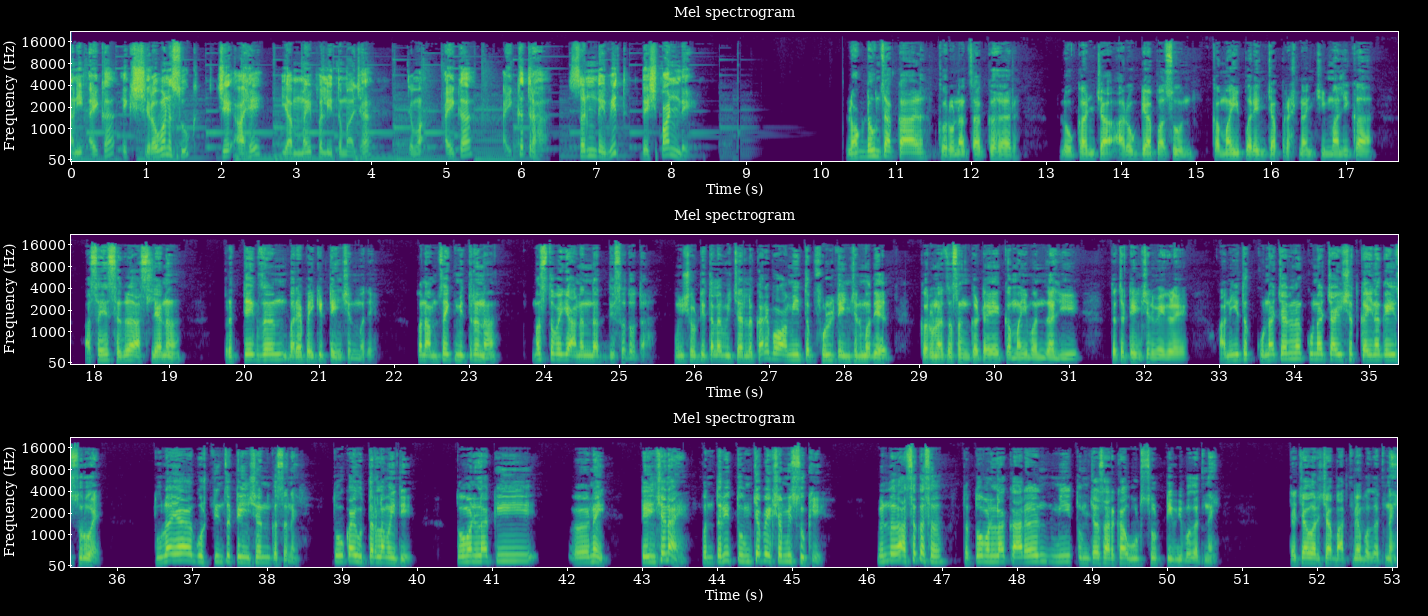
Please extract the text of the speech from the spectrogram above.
आणि ऐका एक श्रवण सुख जे आहे या मैफलीत माझ्या. तेव्हा ऐका ऐकत रहा संडे विथ देशपांडे. लॉकडाऊनचा काळ कोरोनाचा कहर लोकांच्या आरोग्यापासून कमाईपर्यंतच्या प्रश्नांची मालिका असं हे सगळं असल्यानं प्रत्येकजण बऱ्यापैकी टेन्शनमध्ये पण आमचा एक मित्र ना मस्तपैकी आनंदात दिसत होता. म्हणून शेवटी त्याला विचारलं का रे भाऊ आम्ही इथं फुल टेन्शनमध्ये आहेत. करोनाचं संकट आहे कमाई बंद झाली त्याचं टेन्शन वेगळं आहे. आणि इथं कुणाच्या ना कुणाच्या आयुष्यात काही ना काही सुरू आहे. तुला या गोष्टींचं टेन्शन कसं नाही? तो काय उत्तरला माहिती? तो म्हणला की नाही टेन्शन आहे पण तरी तुमच्यापेक्षा मी सुखी. म्हणलं असं कसं? तर तो म्हणला कारण मी तुमच्यासारखा उठसूट टीव्ही बघत नाही. त्याच्यावरच्या बातम्या बघत नाही.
